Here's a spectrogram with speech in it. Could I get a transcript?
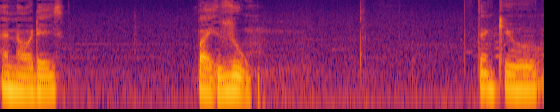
and nowadays by Zoom. Thank you.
